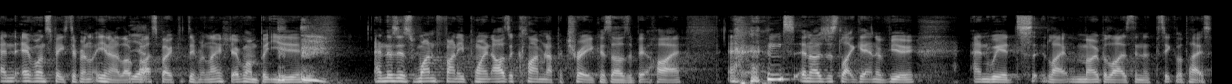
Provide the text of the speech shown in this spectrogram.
and everyone speaks different. You know, like Yeah. I spoke a different language to everyone, but you. and there's this one funny point. I was climbing up a tree because I was a bit high, and and I was just like getting a view, and we had like mobilized in a particular place,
